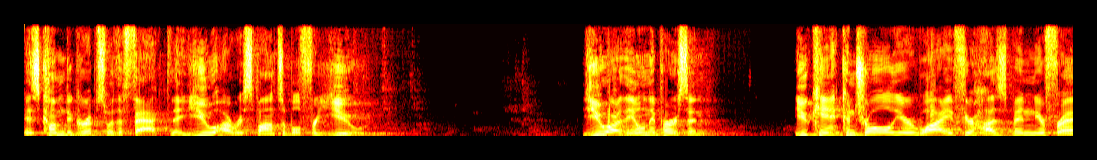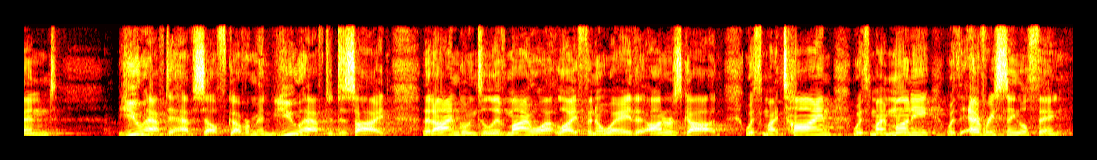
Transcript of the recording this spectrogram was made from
is come to grips with the fact that you are responsible for you. You are the only person. You can't control your wife, your husband, your friend. You have to have self government. You have to decide that I'm going to live my life in a way that honors God with my time, with my money, with every single thing.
